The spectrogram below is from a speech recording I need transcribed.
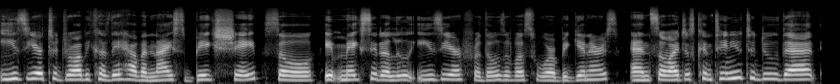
easier to draw because they have a nice big shape. So it makes it a little easier for those of us who are beginners. And so I just continue to do that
